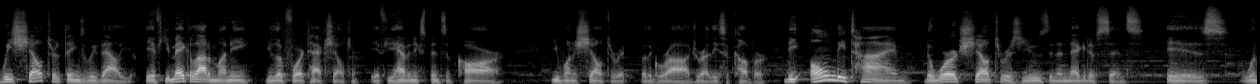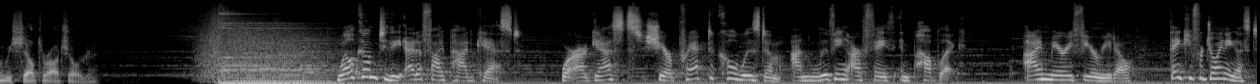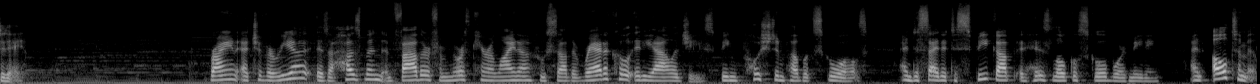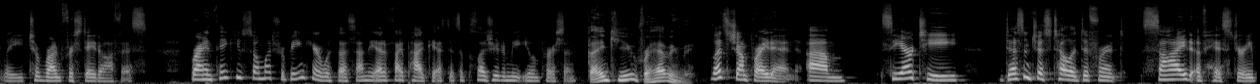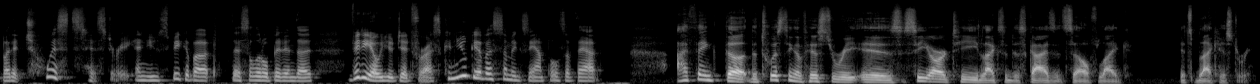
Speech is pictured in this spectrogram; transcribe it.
we shelter things we value. If you make a lot of money, you look for a tax shelter. If you have an expensive car, you want to shelter it with a garage or at least a cover. The only time the word shelter is used in a negative sense is when we shelter our children. Welcome to the Edify Podcast, where our guests share practical wisdom on living our faith in public. I'm Mary Fiorito. Thank you for joining us today. Brian Echevarria is a husband and father from North Carolina who saw the radical ideologies being pushed in public schools and decided to speak up at his local school board meeting and ultimately to run for state office. Brian, thank you so much for being here with us on the Edify podcast. It's a pleasure to meet you in person. Thank you for having me. Let's jump right in. Um, CRT doesn't just tell a different side of history, but it twists history. And you speak about this a little bit in the video you did for us. Can you give us some examples of that? I think the, the twisting of history is CRT likes to disguise itself like it's black history.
